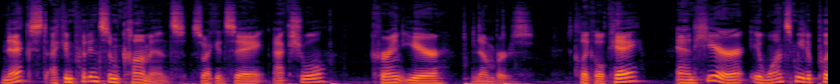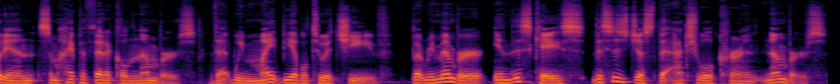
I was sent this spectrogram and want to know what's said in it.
Next, I can put in some comments. So I could say actual, current year, numbers. Click OK. And here it wants me to put in some hypothetical numbers that we might be able to achieve. But remember, in this case, this is just the actual current numbers.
